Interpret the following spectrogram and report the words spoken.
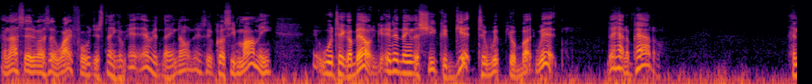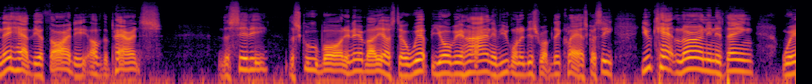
And I said to myself, white folks just think of everything, don't they? Because see, mommy would take a belt, anything that she could get to whip your butt with. They had a paddle. And they had the authority of the parents, the city, the school board, and everybody else to whip your behind if you're going to disrupt their class. Because, see, you can't learn anything where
